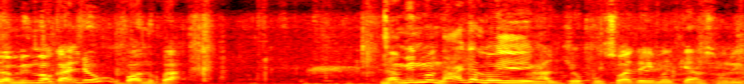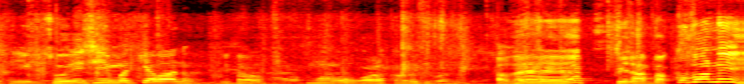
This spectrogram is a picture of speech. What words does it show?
જમીનમાં ગાલ્યો ઊભા ને ઊભા જમીનમાં ના ગયેલો એ હાલ જો પૂછવા જાય હિંમત ક્યાં ચોરી થઈ સોરી ચોરી છે હિંમત કહેવાનું. એ તો હું ઓવળ કરું છું બધું. હવે પેલા બકુબાની.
